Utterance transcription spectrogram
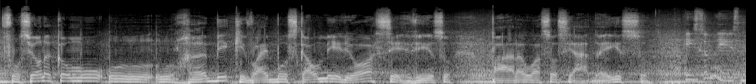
funciona como um, um hub que vai buscar o melhor serviço para o associado, é isso? Isso mesmo.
